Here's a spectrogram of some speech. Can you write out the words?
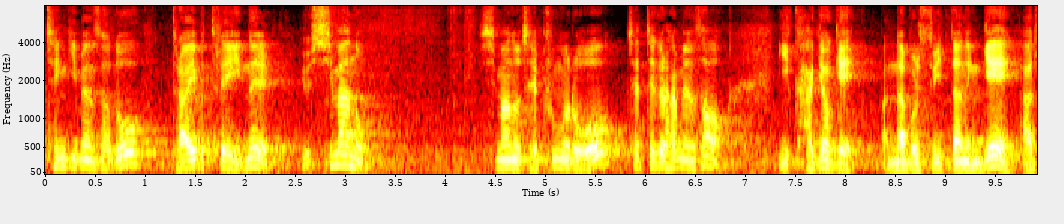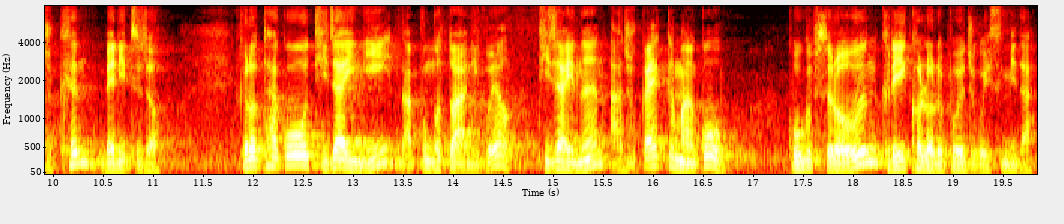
챙기면서도 드라이브 트레인을 이 시마노 시마노 제품으로 채택을 하면서 이 가격에 만나볼 수 있다는 게 아주 큰 메리트죠. 그렇다고 디자인이 나쁜 것도 아니고요. 디자인은 아주 깔끔하고 고급스러운 그레이 컬러를 보여주고 있습니다.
